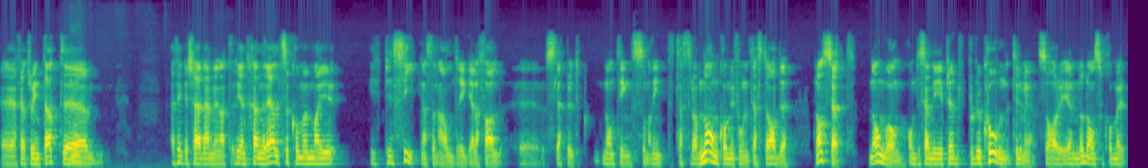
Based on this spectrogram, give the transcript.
Eh, för jag tror inte att, mm. Eh, jag tänker så här nämligen att rent generellt så kommer man ju i princip nästan aldrig i alla fall eh, släppa ut någonting som man inte testar av. Någon kommer få testa av det på något sätt, någon gång. Om det sen är i produktion till och med så har det ändå någon som kommer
